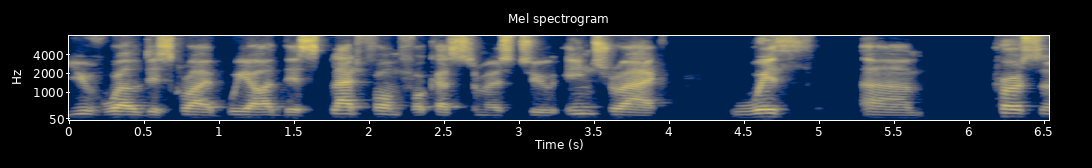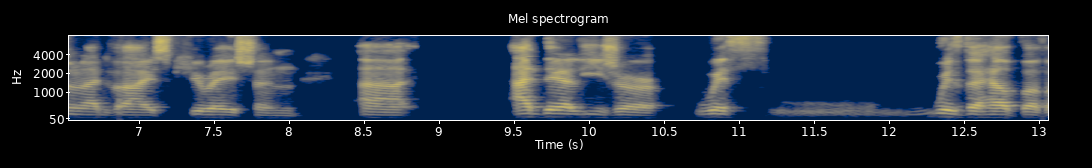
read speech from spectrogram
you've well described. We are this platform for customers to interact with um, personal advice, curation uh, at their leisure with with the help of,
